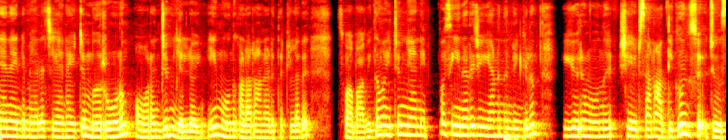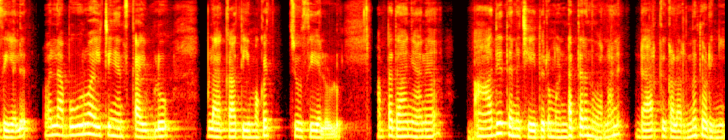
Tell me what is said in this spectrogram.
ഞാൻ അതിന്റെ മേലെ ചെയ്യാനായിട്ട് മെറൂണും ഓറഞ്ചും യെല്ലോയും ഈ മൂന്ന് കളറാണ് എടുത്തിട്ടുള്ളത്. സ്വാഭാവികമായിട്ടും ഞാൻ ഇപ്പോൾ സീനറി ചെയ്യുകയാണെന്നുണ്ടെങ്കിലും ഈ ഒരു മൂന്ന് ഷെയ്ഡ്സാണ് അധികവും ചൂസ് ചെയ്യൽ വല്ല അപൂർവമായിട്ട് ഞാൻ സ്കൈ ബ്ലൂ ബ്ലാക്ക് ആ തീമൊക്കെ ചൂസ് ചെയ്യലുള്ളൂ. അപ്പോൾ അതാ ഞാൻ ആദ്യം തന്നെ ചെയ്തൊരു മണ്ടത്തരം എന്ന് പറഞ്ഞാൽ ഡാർക്ക് കളറിൽ നിന്ന് തുടങ്ങി.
